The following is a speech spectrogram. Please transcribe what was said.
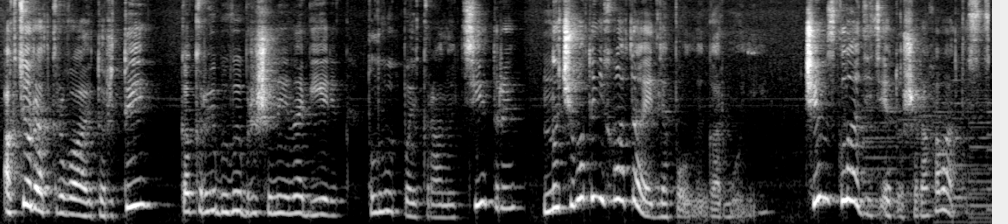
актеры открывают рты, как рыбы, выброшенные на берег, плывут по экрану титры, но чего-то не хватает для полной гармонии. Чем сгладить эту шероховатость?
